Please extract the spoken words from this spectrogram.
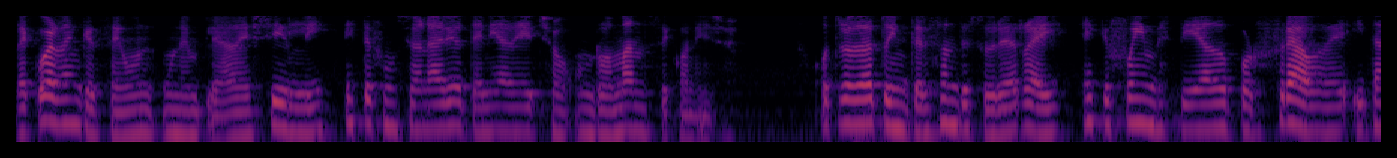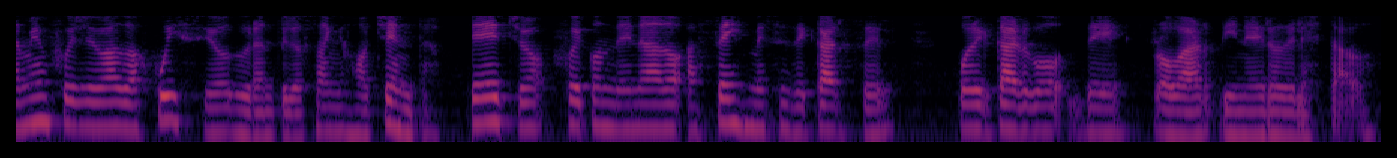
Recuerden que según una empleada de Shirley, este funcionario tenía de hecho un romance con ella. Otro dato interesante sobre Ray es que fue investigado por fraude y también fue llevado a juicio durante los años 80. De hecho, fue condenado a seis meses de cárcel por el cargo de robar dinero del Estado.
